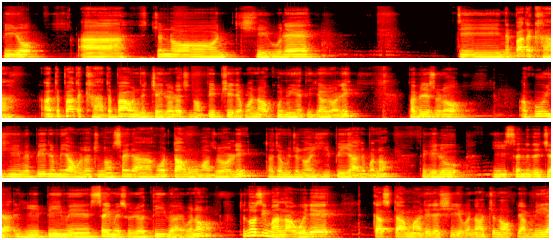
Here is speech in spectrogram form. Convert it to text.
ပြီးတော့အာကျွန်တော်ခြေကိုလည်းဒီနပတ်တစ်ခါအတပတ်တစ်ခါတပတ်ကိုနှစ်ကြိမ်လောက်တော့ကျွန်တော်ပေးဖြစ်တယ်ပေါ့နော်အခုနွေရည်ရောက်တော့လေဘာဖြစ်လဲဆိုတော့ အခုရေမပေးလည်းမရဘူးเนาะကျွန်တော်စိုက်တာဟောတောင်းပေါ်မှာဆိုတော့လေဒါကြောင့်မို့ကျွန်တော်ရေပေးရတယ်ဗောနော်တကယ်လို့ရေစနစ်တကျရေပေးမယ်စိုက်မယ်ဆိုတော့တီးပါတယ်ဗောနော် ကျွန်တော်စီမှာလာဝယ်တဲ့ customer တွေလည်းရှိရဗောနော်ကျွန်တော်ပြန်မေးရ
